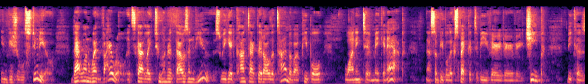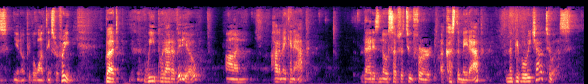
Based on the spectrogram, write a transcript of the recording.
in Visual Studio. That one went viral. It's got like 200,000 views. We get contacted all the time about people wanting to make an app. Now, some people expect it to be very, very, very cheap because, you know, people want things for free. But we put out a video on how to make an app that is no substitute for a custom-made app, and then people reach out to us.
